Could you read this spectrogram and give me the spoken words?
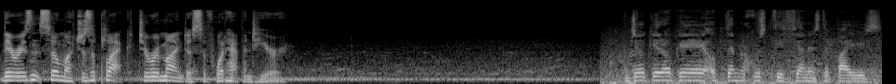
there isn't so much as a plaque to remind us of what happened here. Yo quiero que obtener justicia en este país.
